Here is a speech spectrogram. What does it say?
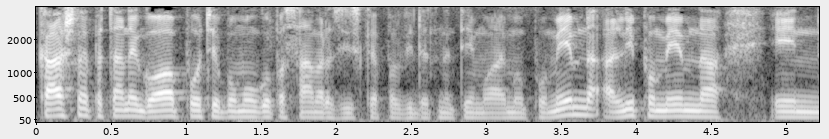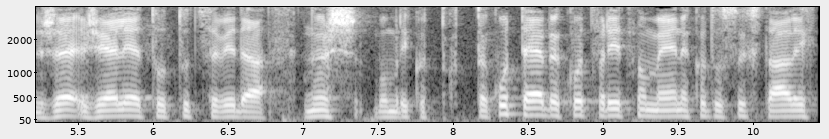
kakšna je pa ta njegova pot, jo bo mogel pa sam raziskati, pa videti na tem, ali je pomembna ali ni pomembna. In že, želje je to tudi, seveda, naš, bom rekel, tako tebe, kot verjetno mene, kot vseh ostalih,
